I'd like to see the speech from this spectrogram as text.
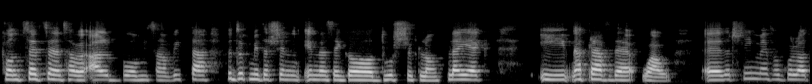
koncepcja na cały album niesamowita. Według mnie też jedna z jego dłuższych longplayek i naprawdę wow. E, zacznijmy w ogóle od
